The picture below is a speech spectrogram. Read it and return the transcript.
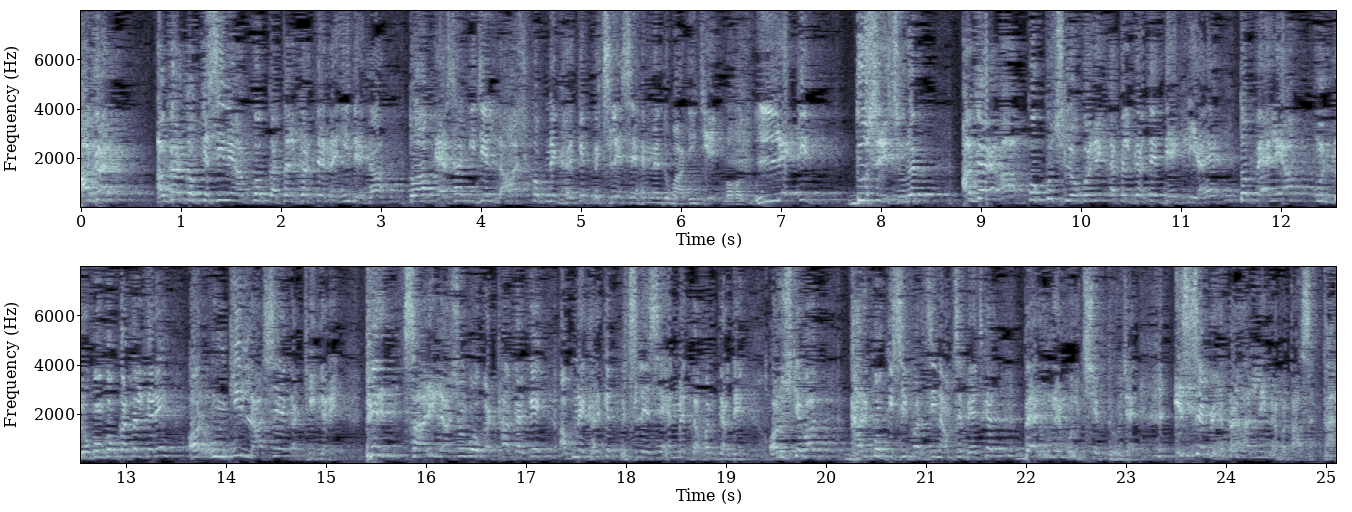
अगर अगर तो किसी ने आपको कत्ल करते नहीं देखा तो आप ऐसा कीजिए लाश को अपने घर के पिछले सहन में दुबा दीजिए। लेकिन दूसरी सूरत अगर आपको कुछ लोगों ने कत्ल करते देख लिया है तो पहले आप उन लोगों को कत्ल करें और उनकी लाशें इकट्ठी करें। फिर सारी लाशों को इकट्ठा करके अपने घर के पिछले सहन में दफन कर दें और उसके बाद घर को किसी फर्जी नाम से बेचकर बैरून मुल्क शिफ्ट हो जाए। इससे बेहतर हल नहीं मैं बता सकता।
